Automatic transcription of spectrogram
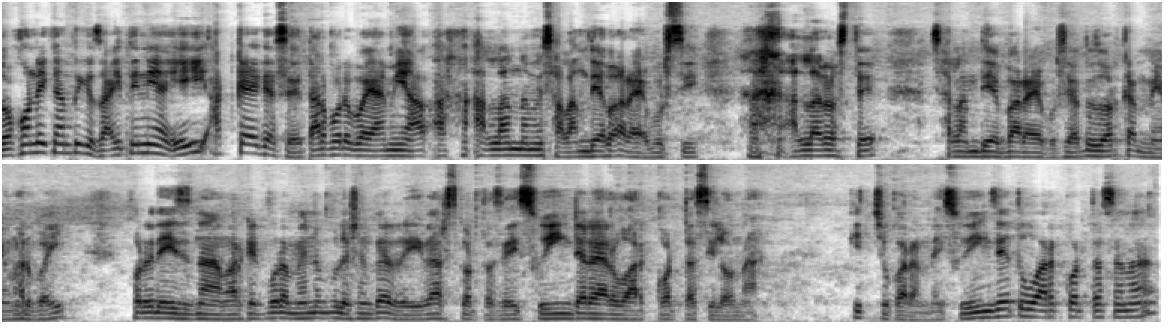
যখন এখান থেকে যাইতে নিয়ে এই আটকায় গেছে, তারপরে ভাই আমি আল্লাহর নামে সালাম দিয়ে বাড়ায় পড়ছি। আল্লাহর হস্তে সালাম দিয়ে বাড়ায় পড়ছি। এত দরকার নেই আমার ভাই। পরে দেখি না মার্কেট পুরো ম্যানুপুলেশন করে রিভার্স করতেছে। এই সুইংটারে আর ওয়ার্ক করতেছিল না। কিচ্ছু করার নাই। সুইং যেহেতু ওয়ার্ক করতেছে না,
